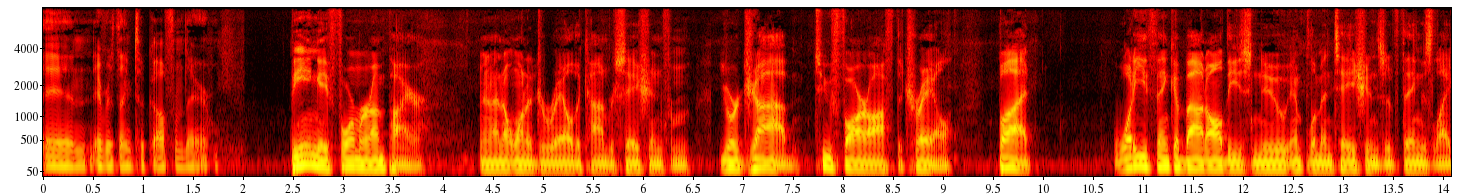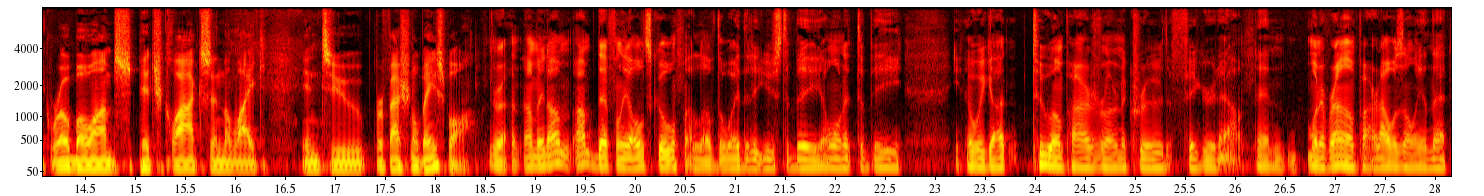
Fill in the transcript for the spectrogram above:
and everything took off from there. Being a former umpire, and I don't want to derail the conversation from your job too far off the trail, but what do you think about all these new implementations of things like robo umps, pitch clocks, and the like into professional baseball? Right. I mean, I'm I'm definitely old school. I love the way that it used to be. I want it to be, you know, we got two umpires running a crew that figure it out. And whenever I umpired, I was only in that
